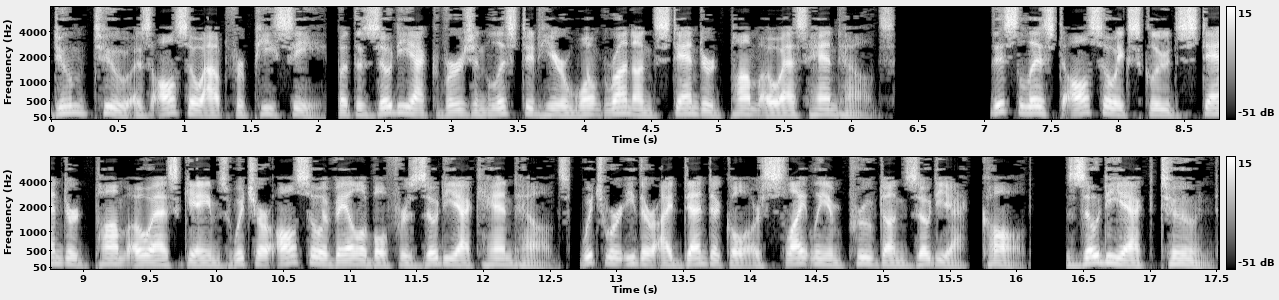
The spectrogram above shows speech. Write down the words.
Doom 2 is also out for PC, but the Zodiac version listed here won't run on standard Palm OS handhelds. This list also excludes standard Palm OS games which are also available for Zodiac handhelds, which were either identical or slightly improved on Zodiac, called Zodiac Tuned.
